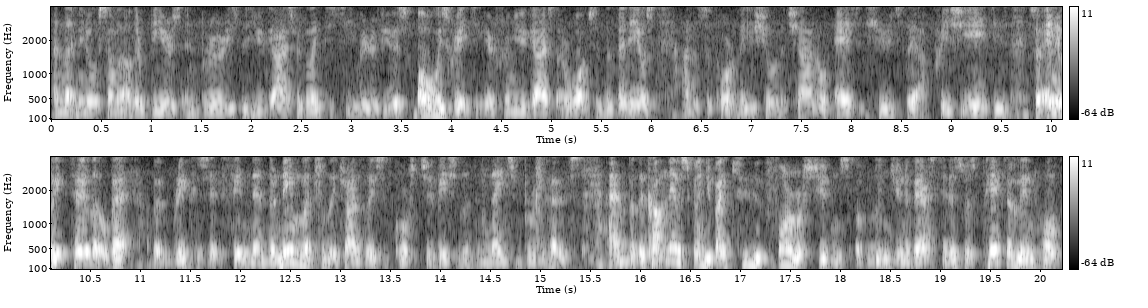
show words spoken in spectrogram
and let me know some of the other beers and breweries that you guys would like to see me review. It's always great to hear from you guys that are watching the videos and the support that you show the channel is hugely appreciated. So anyway, to tell you a little bit about Brygghuset Finn their name literally translates of course to basically the nice brew house. Um, but the company was founded by two former students of Lund University. This was Peter Lindholm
